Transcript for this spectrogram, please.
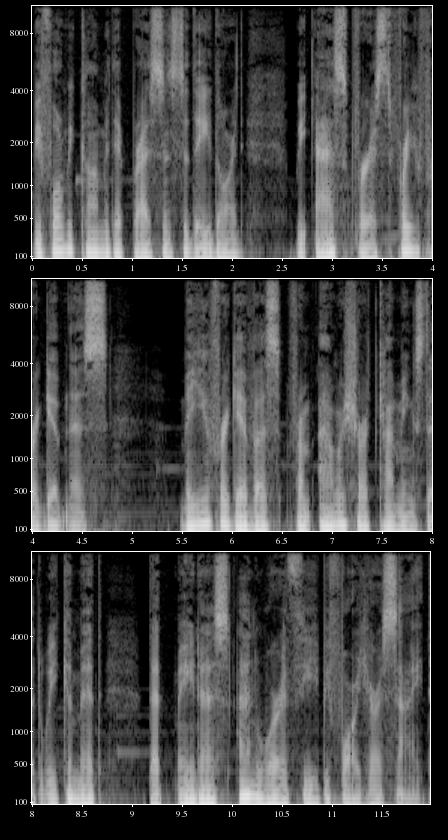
Before we come in thy presence today, Lord, we ask first for your forgiveness May you forgive us from our shortcomings that we commit that made us unworthy before your sight.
